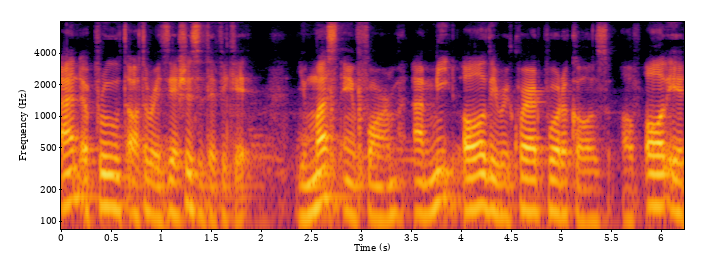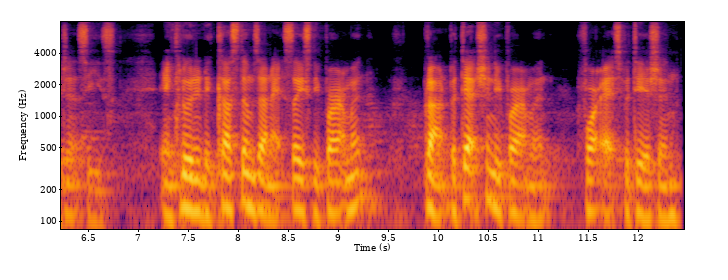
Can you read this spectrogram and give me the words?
and approved authorization certificate, you must inform and meet all the required protocols of all agencies, including the Customs and Excise Department, Plant Protection Department for exportation,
